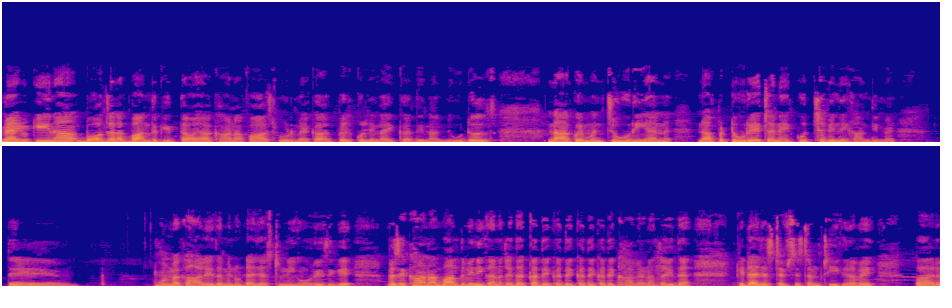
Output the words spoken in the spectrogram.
ਮੈਂ ਕਿਉਂਕਿ ਨਾ ਬਹੁਤ ਜ਼ਿਆਦਾ ਬੰਦ ਕੀਤਾ ਹੋਇਆ ਖਾਣਾ ਫਾਸਟ ਫੂਡ ਮੈਂ ਘਰ ਬਿਲਕੁਲ ਨਹੀਂ ਲਾਈਕ ਕਰਦੀ, ਨਾ ਨੂਡਲਸ ਨਾ ਕੋਈ ਮਨਚੂਰੀਅਨ, ਨਾ ਭਟੂਰੇ ਚਨੇ ਕੁਝ ਵੀ ਨਹੀਂ ਖਾਂਦੀ ਮੈਂ। ਤੇ ਹੁਣ ਮੈਂ ਖਾ ਲਏ ਤਾਂ ਮੈਨੂੰ ਡਾਈਜੈਸਟ ਨਹੀਂ ਹੋ ਰਹੇ ਸੀਗੇ। ਵੈਸੇ ਖਾਣਾ ਬੰਦ ਵੀ ਨਹੀਂ ਕਰਨਾ ਚਾਹੀਦਾ, ਕਦੇ ਕਦੇ ਕਦੇ ਕਦੇ ਖਾ ਲੈਣਾ ਚਾਹੀਦਾ ਕਿ ਡਾਈਜੈਸਟਿਵ ਸਿਸਟਮ ਠੀਕ ਰਵੇ। ਪਰ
